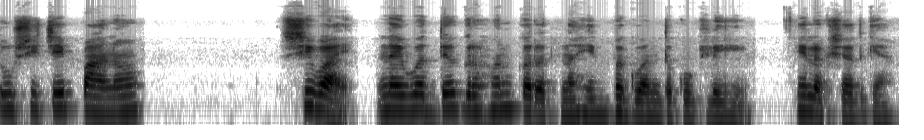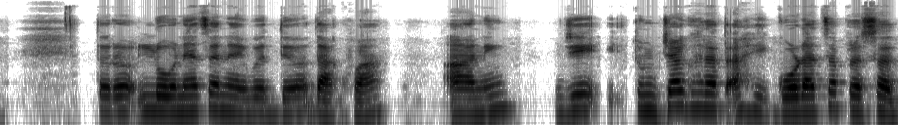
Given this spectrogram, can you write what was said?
तुळशीचे पानं शिवाय नैवेद्य ग्रहण करत नाहीत भगवंत कुठलेही. हे लक्षात घ्या. तर लोण्याचा नैवेद्य दाखवा. आणि जे तुमच्या घरात आहे गोडाचा प्रसाद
